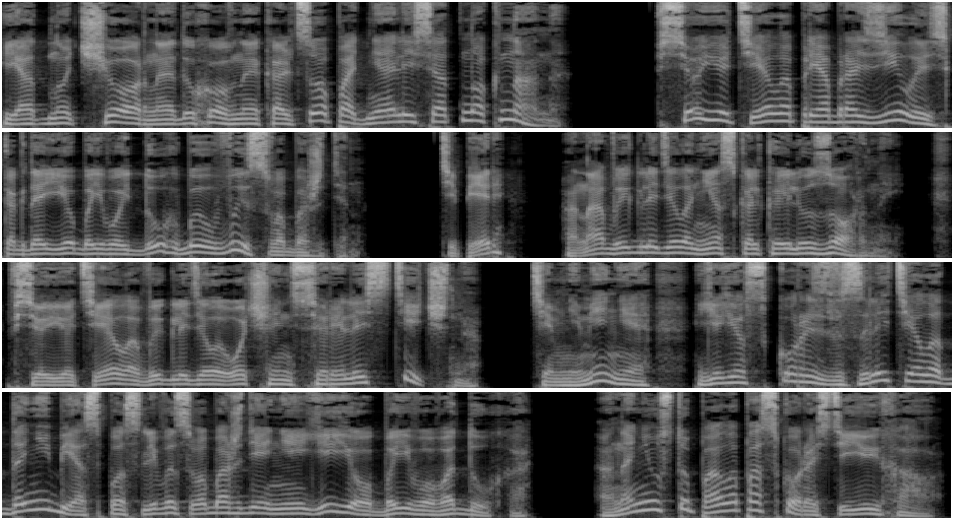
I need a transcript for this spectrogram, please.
и одно черное духовное кольцо поднялись от ног Нана. Все ее тело преобразилось, когда ее боевой дух был высвобожден. Теперь она выглядела несколько иллюзорной. Все ее тело выглядело очень сюрреалистично. Тем не менее, ее скорость взлетела до небес после высвобождения ее боевого духа. Она не уступала по скорости Юйхао.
